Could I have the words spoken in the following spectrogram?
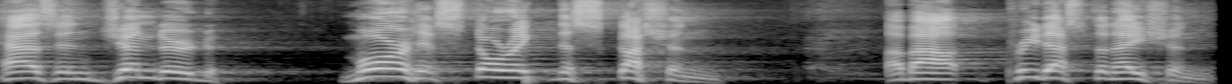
has engendered more historic discussion about predestination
